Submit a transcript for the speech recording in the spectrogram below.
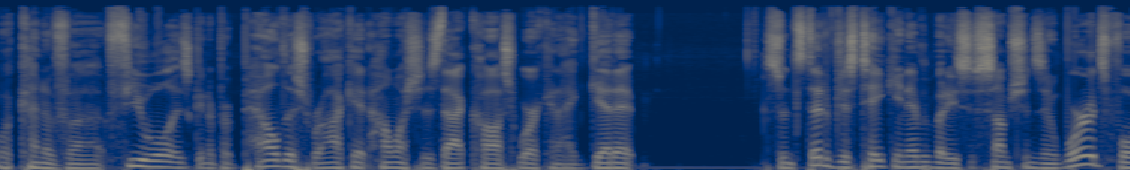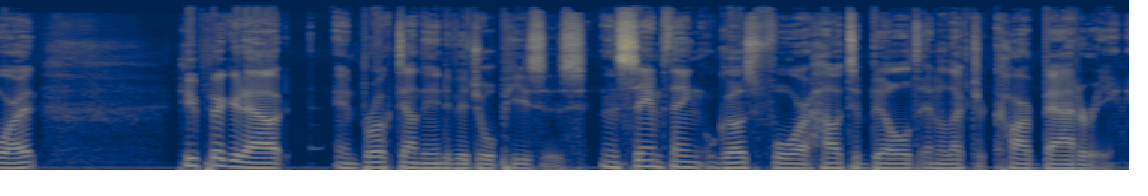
what kind of uh, fuel is going to propel this rocket? How much does that cost? Where can I get it? So instead of just taking everybody's assumptions and words for it, he figured out and broke down the individual pieces. And the same thing goes for how to build an electric car battery.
